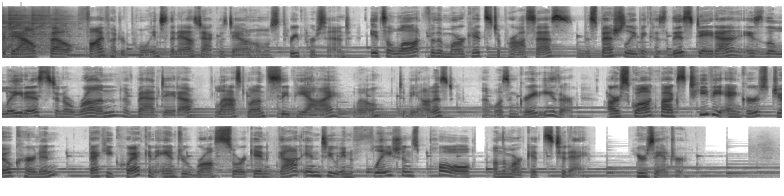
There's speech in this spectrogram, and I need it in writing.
The Dow fell 500 points. The Nasdaq was down almost 3%. It's a lot for the markets to process, especially because this data is the latest in a run of bad data. Last month's CPI, well, to be honest, that wasn't great either. Our Squawk Box TV anchors, Joe Kernan, Becky Quick, and Andrew Ross Sorkin, got into inflation's pull on the markets today. Here's Andrew.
